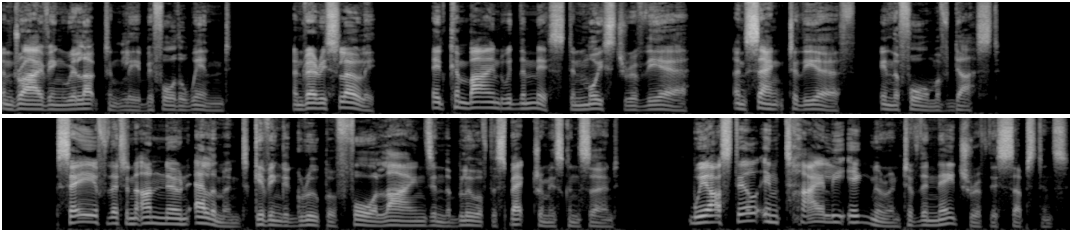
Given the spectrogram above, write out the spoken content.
and driving reluctantly before the wind, and very slowly it combined with the mist and moisture of the air, and sank to the earth in the form of dust. Save that an unknown element giving a group of four lines in the blue of the spectrum is concerned, we are still entirely ignorant of the nature of this substance.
